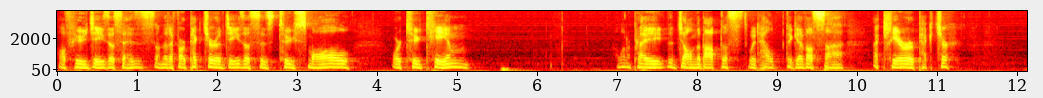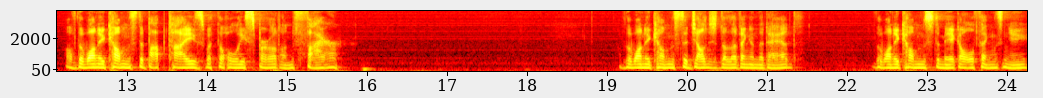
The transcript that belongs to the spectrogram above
of who Jesus is, and that if our picture of Jesus is too small or too tame, I want to pray that John the Baptist would help to give us a, a clearer picture of the one who comes to baptize with the Holy Spirit and fire, of the one who comes to judge the living and the dead, the one who comes to make all things new.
